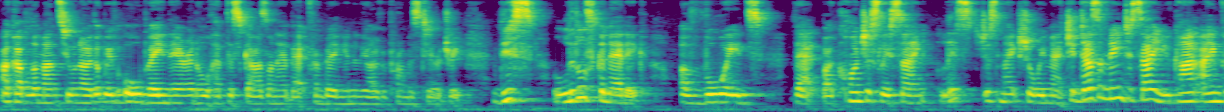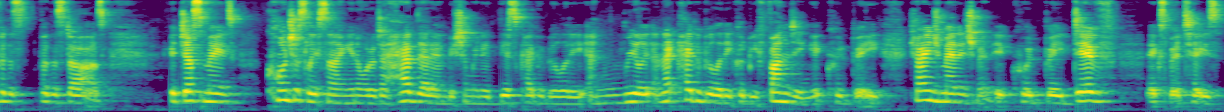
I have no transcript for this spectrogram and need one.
a couple of months, you'll know that we've all been there and all have the scars on our back from being in the overpromise territory. This little schematic avoids that by consciously saying, let's just make sure we match. It doesn't mean to say you can't aim for the, for the stars. It just means consciously saying in order to have that ambition we need this capability and really and that capability could be funding it could be change management it could be dev expertise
